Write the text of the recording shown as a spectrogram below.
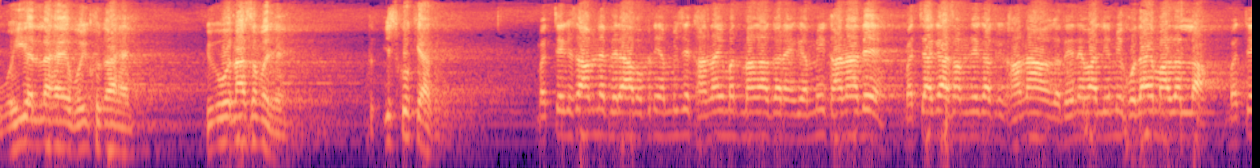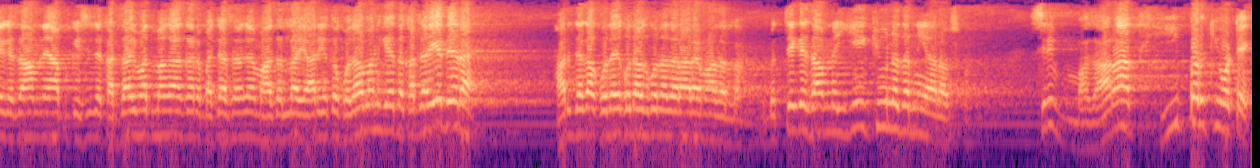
وہی اللہ ہے، وہی خدا ہے، کیونکہ وہ نہ سمجھ ہے۔ تو اس کو کیا کریں؟ بچے کے سامنے پھر آپ اپنی امی سے کھانا ہی مت مانگا کریں کہ امی کھانا دے۔ بچہ کیا سمجھے گا کہ کھانا دینے والی امی خدا ہے ماض اللہ۔ بچے کے سامنے آپ کسی سے خرچہ بھی مت مانگا کر۔ بچہ سمجھے ماض اللہ، یار یہ تو خدا بن گیا تو خرچہ یہ دے رہا ہے۔ ہر جگہ خدا ہی خدا اس کو نظر آ رہا ہے معذ اللہ۔ بچے کے سامنے یہ کیوں نظر نہیں آ رہا اس کو؟ صرف مزارات ہی پر کیوں اٹیک؟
